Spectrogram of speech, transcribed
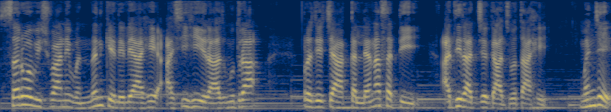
सर्व विश्वाने वंदन केलेले आहे अशी ही राजमुद्रा प्रजेच्या कल्याणासाठी अधिराज्य गाजवत आहे. म्हणजे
